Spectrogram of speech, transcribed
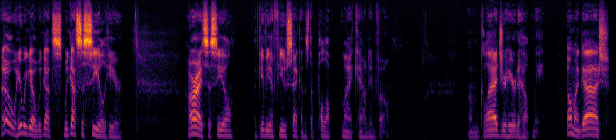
Oh, here we go. We got we got Cecile here. All right, Cecile. I'll give you a few seconds to pull up my account info. I'm glad you're here to help me. Oh my gosh,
